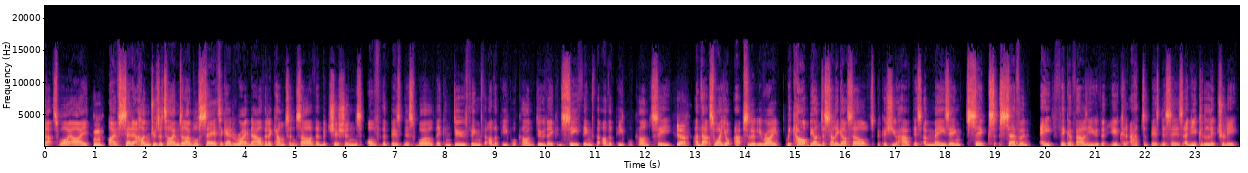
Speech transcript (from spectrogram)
that's why I mm. I've said it hundreds of times, and I will say it again right now that accountants are the magicians of the business world. They can do things that other people can't do. They can see things that other people can't see. Yeah, and that's why you're absolutely right. We can't be underselling ourselves because you have this amazing six, seven, eight figure value that you could add to businesses and you could literally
